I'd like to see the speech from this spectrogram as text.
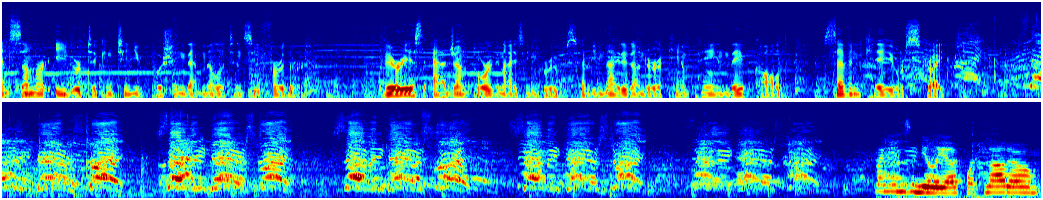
and some are eager to continue pushing that militancy further. Various adjunct organizing groups have united under a campaign they've called 7K or Strike. 7K or Strike! 7K or Strike! 7K or Strike! 7K or Strike! 7K or Strike! My name is Amelia Fortunato.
